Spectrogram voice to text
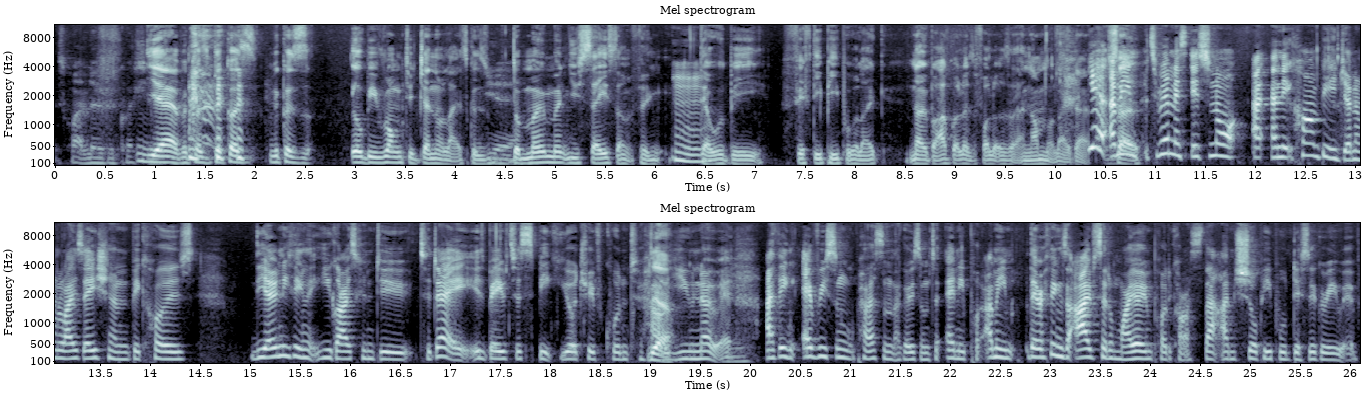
It's quite a loaded question. Yeah, because because because it'll be wrong to generalize. Because Yeah. the moment you say something, Mm. there will be fifty people like, no, but I've got loads of followers and I'm not like that. Yeah, I So- mean, to be honest, it's not, and it can't be a generalization because the only thing that you guys can do today is be able to speak your truth according to how Yeah. you know it. Mm. I think every single person that goes onto any, po- I mean, there are things that I've said on my own podcast that I'm sure people disagree with,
